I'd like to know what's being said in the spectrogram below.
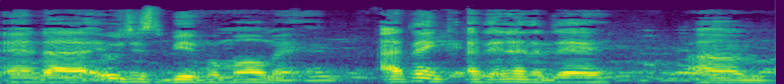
and uh, it was just a beautiful moment. And I think at the end of the day, um,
